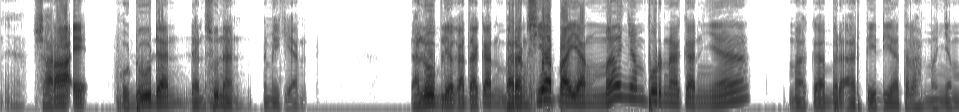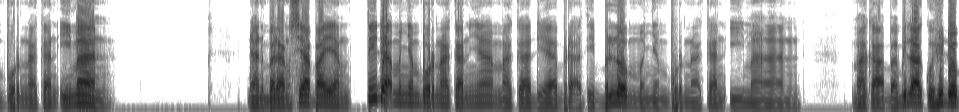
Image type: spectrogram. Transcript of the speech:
Ya, syara'i, hududan dan sunan, demikian. Lalu beliau katakan, barang siapa yang menyempurnakannya, maka berarti dia telah menyempurnakan iman. Dan barang siapa yang tidak menyempurnakannya, maka dia berarti belum menyempurnakan iman. Maka apabila aku hidup,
